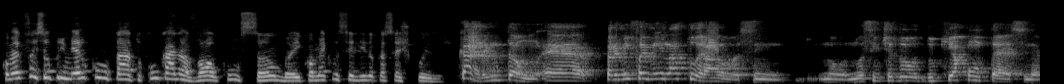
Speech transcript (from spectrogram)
como é que foi seu primeiro contato com o carnaval, com o samba, e como é que você lida com essas coisas? Cara, então, é, para mim foi meio natural, assim, no, no sentido do que acontece, né?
